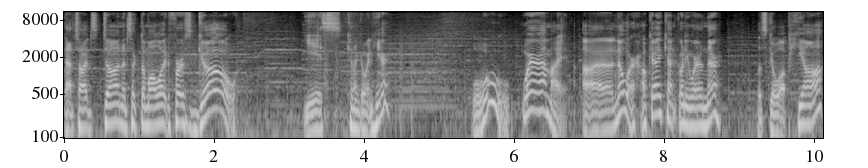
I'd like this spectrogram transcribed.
That's how it's done. I took them all out first. Go. Yes. Can I go in here? Oh, where am I? Uh, nowhere. Okay, can't go anywhere in there. Let's go up here.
